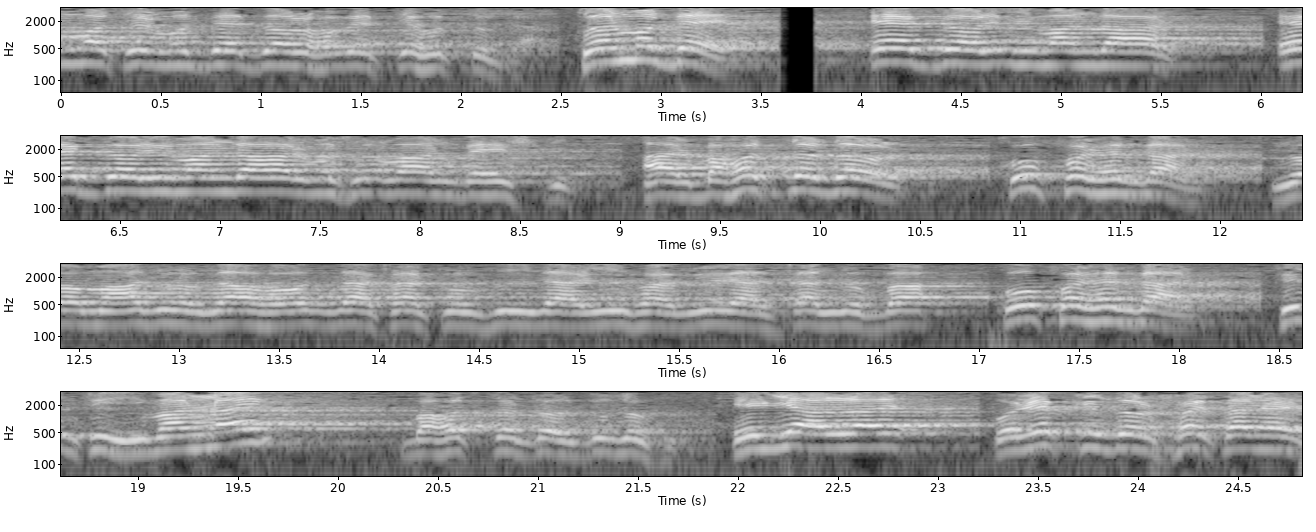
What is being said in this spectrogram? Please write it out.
উম্মতের মধ্যে দল হবে তেহত্তরটা। তোর মধ্যে এক দল ইমানদার এক দল ইমানদার মুসলমান বেহেস্তি আর বাহাত্তর দল খুব জুব্বা, খুব পরহেজগার। কিন্তু ইমান নাই বাহাত্তর দল দুদকি এই যে আল্লাহ কয়েকটি দল শয়তানের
